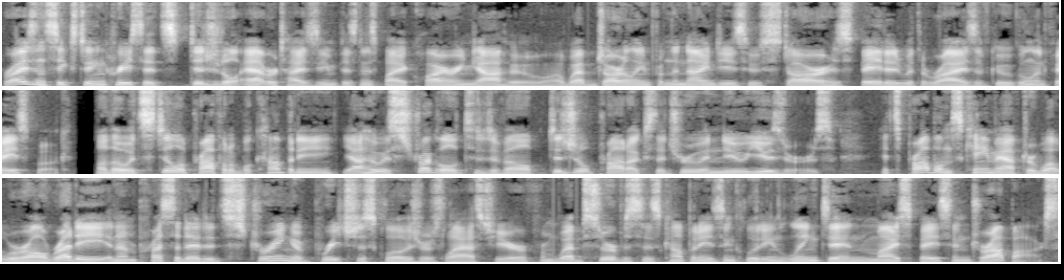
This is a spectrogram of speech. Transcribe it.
Verizon seeks to increase its digital advertising business by acquiring Yahoo, a web darling from the 90s whose star has faded with the rise of Google and Facebook. Although it's still a profitable company, Yahoo has struggled to develop digital products that drew in new users. Its problems came after what were already an unprecedented string of breach disclosures last year from web services companies including LinkedIn, MySpace, and Dropbox.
